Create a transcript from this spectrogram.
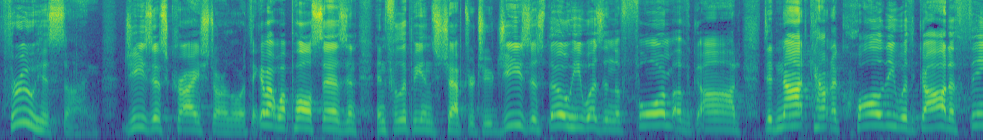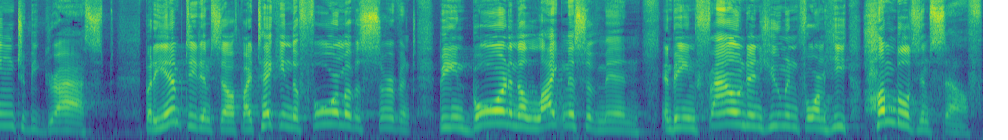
through His Son, Jesus Christ our Lord. Think about what Paul says in, in Philippians chapter 2. Jesus, though He was in the form of God, did not count equality with God a thing to be grasped but he emptied himself by taking the form of a servant, being born in the likeness of men, and being found in human form, he humbled himself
